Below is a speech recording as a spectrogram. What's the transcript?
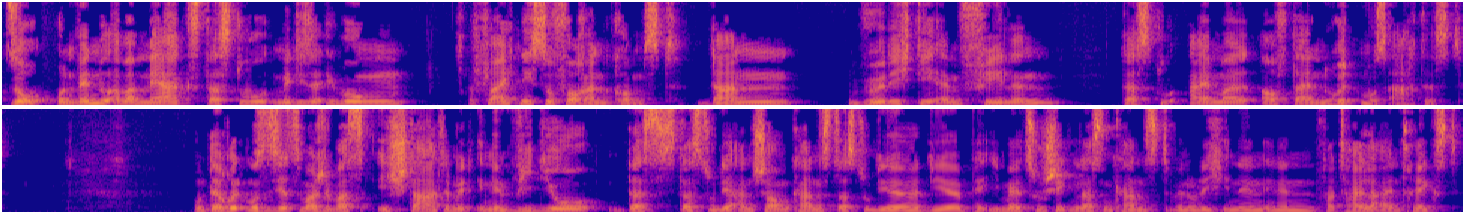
So, und wenn du aber merkst, dass du mit dieser Übung vielleicht nicht so vorankommst, dann würde ich dir empfehlen, dass du einmal auf deinen Rhythmus achtest. Und der Rhythmus ist jetzt zum Beispiel was, ich starte mit in dem Video, das, das du dir anschauen kannst, dass du dir, dir per E-Mail zuschicken lassen kannst, wenn du dich in den, in den Verteiler einträgst.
